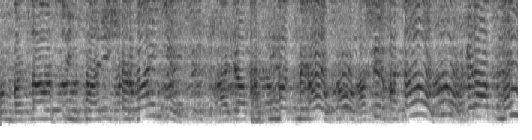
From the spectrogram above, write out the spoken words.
तुम बदलाव उसकी इंक्वायरी करवाएँगे। आज आप हुकूमत में हो। आखिर बताओ, अगर आप नहीं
